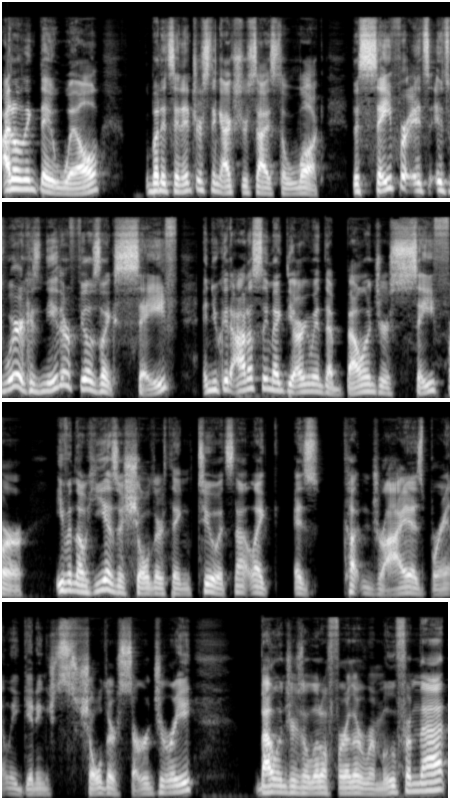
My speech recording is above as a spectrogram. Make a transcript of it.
I don't think they will, but it's an interesting exercise to look. The safer it's it's weird because neither feels like safe, and you could honestly make the argument that Bellinger's safer, even though he has a shoulder thing too. It's not like as cut and dry as Brantley getting shoulder surgery. Bellinger's a little further removed from that,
